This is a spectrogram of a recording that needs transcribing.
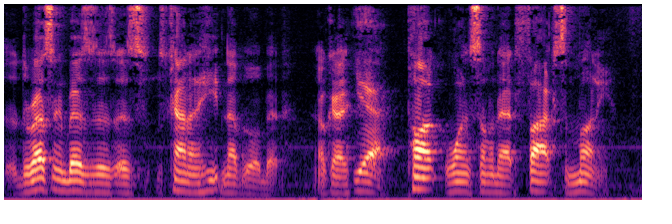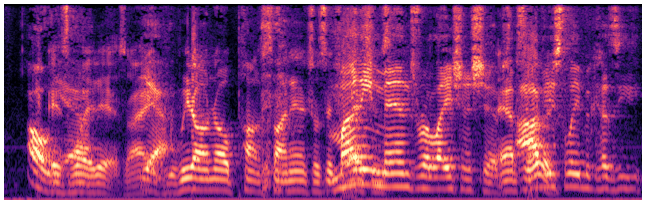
the wrestling business is, is kind of heating up a little bit. Okay, yeah. Punk wants some of that Fox money. Oh, Is yeah. what it is, right? Yeah. We don't know Punk's financial situation. Money men's relationships. Absolutely. Obviously, because he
